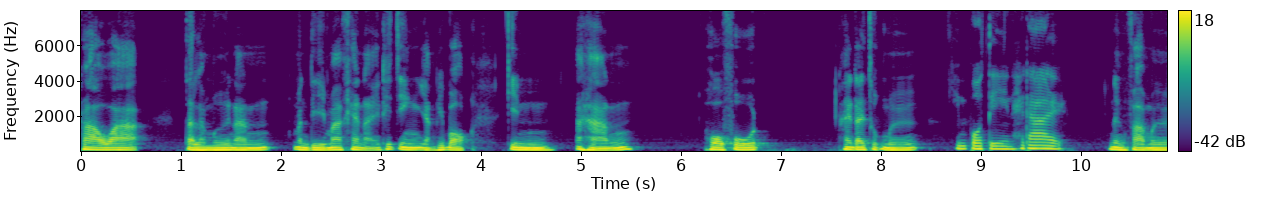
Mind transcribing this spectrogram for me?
คร่าวๆว่าแต่ละมื้อนั้น มันดีมากแค่ไหนที่จริงอย่างที่บอกกินอาหาร whole food ให้ได้ทุกมื้อ กินโปรตีนให้ได้หนึ่งฝ่ามือ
